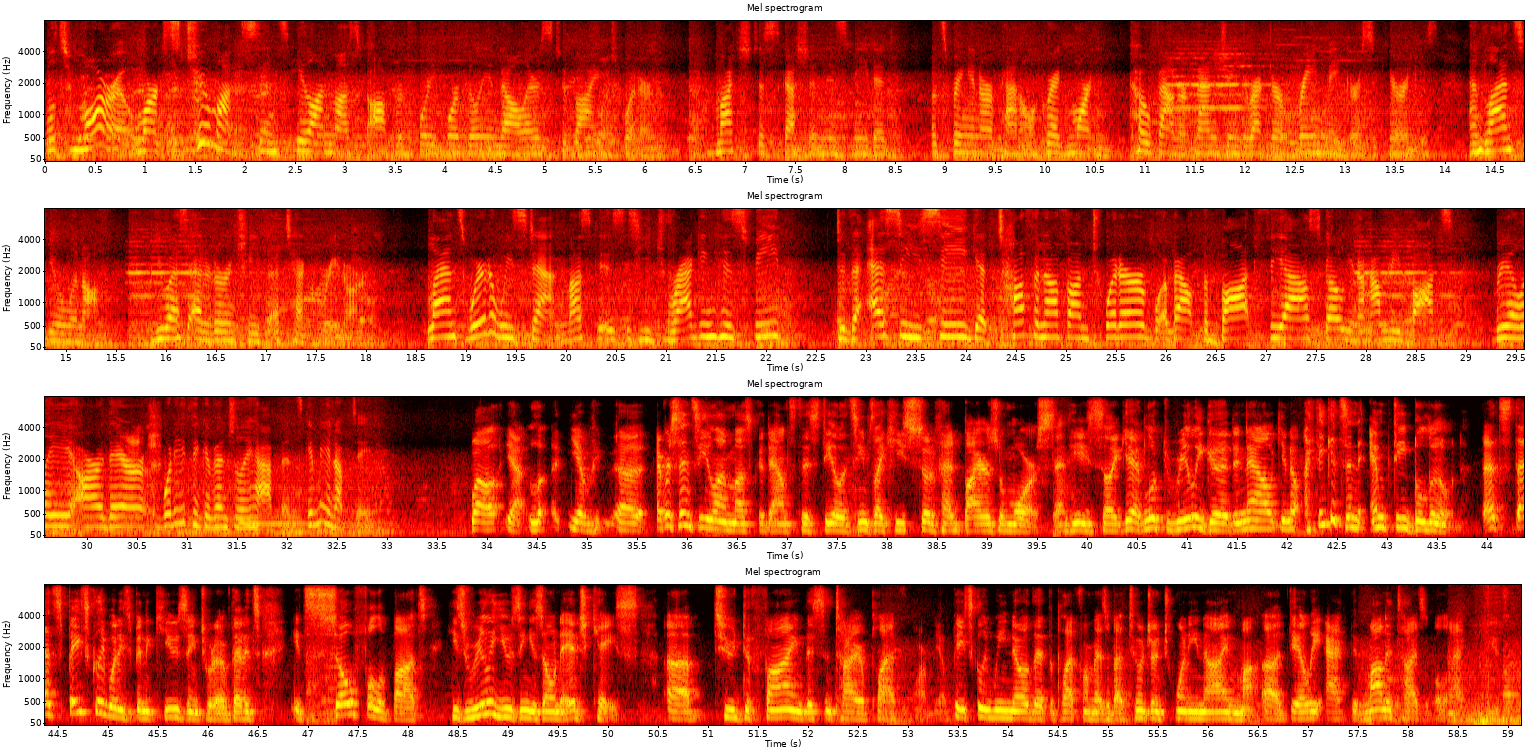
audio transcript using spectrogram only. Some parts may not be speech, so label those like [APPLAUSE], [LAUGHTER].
Well, tomorrow marks two months since Elon Musk offered $44 billion to buy Twitter. Much discussion is needed. Let's bring in our panel Greg Martin, co founder, managing director, Rainmaker Securities, and Lance Ulanoff, U.S. editor in chief at Tech Radar. Lance, where do we stand? Musk, is, is he dragging his feet? Did the SEC get tough enough on Twitter about the bot fiasco? You know, how many bots really are there? What do you think eventually happens? Give me an update. Well, yeah, you know, uh, ever since Elon Musk announced this deal, it seems like he's sort of had buyer's remorse, and he's like, yeah, it looked really good, and now, you know, I think it's an empty balloon. That's that's basically what he's been accusing Twitter of. That it's it's so full of bots. He's really using his own edge case uh, to define this entire platform. You know, basically, we know that the platform has about 229 uh, daily active monetizable active users.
